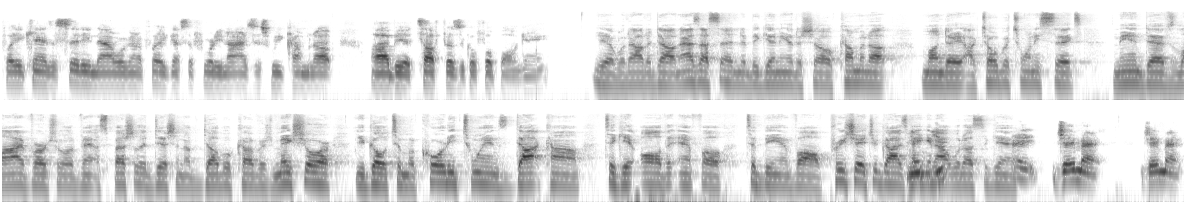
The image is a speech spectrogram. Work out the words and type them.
play Kansas City. Now we're going to play against the 49ers this week coming up. Uh, be a tough physical football game. Yeah, without a doubt. And as I said in the beginning of the show, coming up Monday, October 26th, me and Dev's live virtual event, a special edition of double coverage. Make sure you go to McCourtyTwins.com to get all the info to be involved. Appreciate you guys hanging you, out with us again. Hey, J Mac, J Mac,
